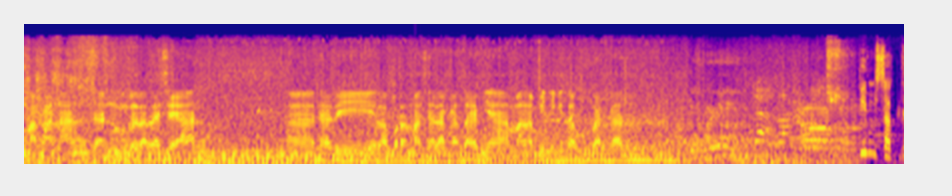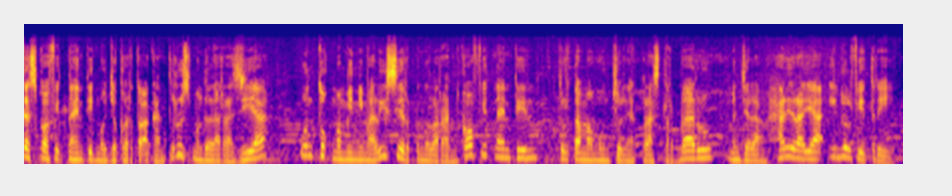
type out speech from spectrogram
makanan dan menggelar resehan uh, dari laporan masyarakat akhirnya malam ini kita bubarkan Tim Satgas COVID-19 Mojokerto akan terus menggelar razia untuk meminimalisir penularan COVID-19, terutama munculnya klaster baru menjelang Hari Raya Idul Fitri.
